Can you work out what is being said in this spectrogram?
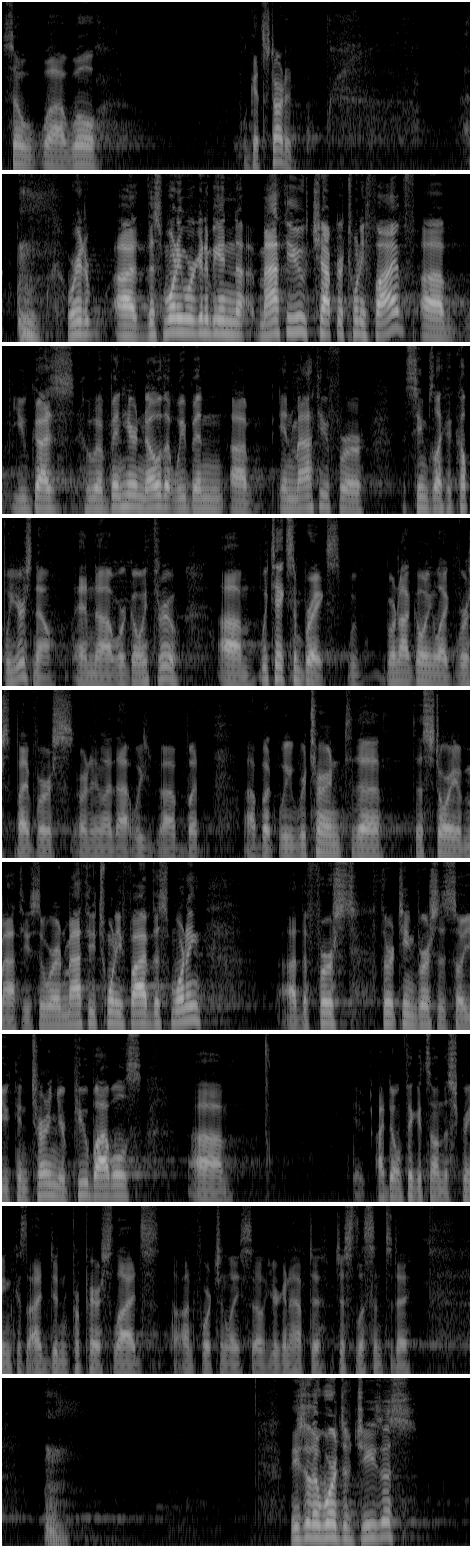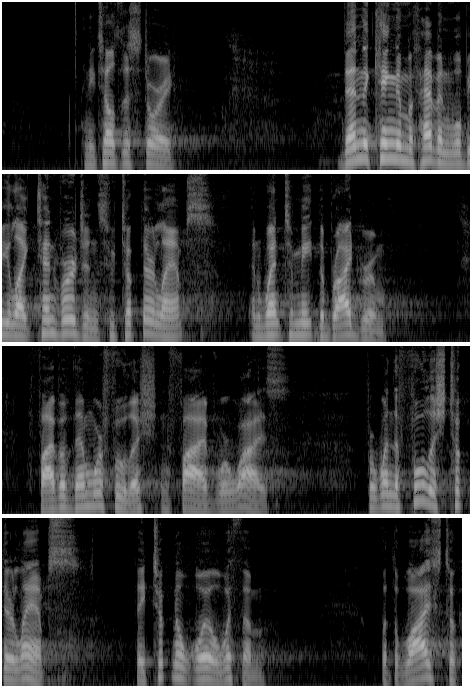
so uh, we'll, we'll get started. We're gonna, uh, this morning we're going to be in Matthew chapter 25. Uh, you guys who have been here know that we've been uh, in Matthew for it seems like a couple years now, and uh, we're going through. Um, we take some breaks. we are not going like verse by verse or anything like that. We, uh, but, uh, but we return to the, the story of Matthew. So we're in Matthew 25 this morning, the first 13 verses. So you can turn your Pew Bibles. I don't think it's on the screen because I didn't prepare slides, unfortunately, so you're going to have to just listen today. These are the words of Jesus, and he tells this story. Then the kingdom of heaven will be like ten virgins who took their lamps and went to meet the bridegroom. Five of them were foolish, and five were wise. For when the foolish took their lamps, they took no oil with them, but the wise took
